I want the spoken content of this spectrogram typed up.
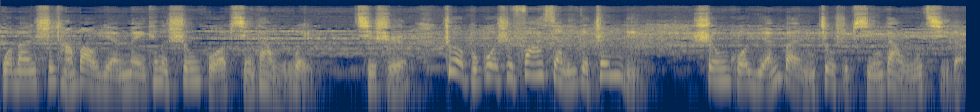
我们时常抱怨每天的生活平淡无味，其实这不过是发现了一个真理：生活原本就是平淡无奇的。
